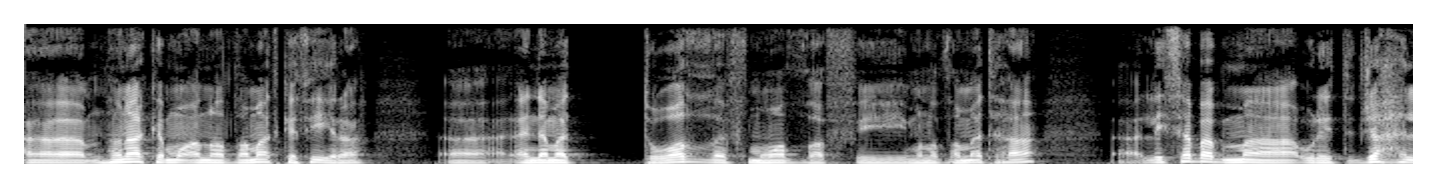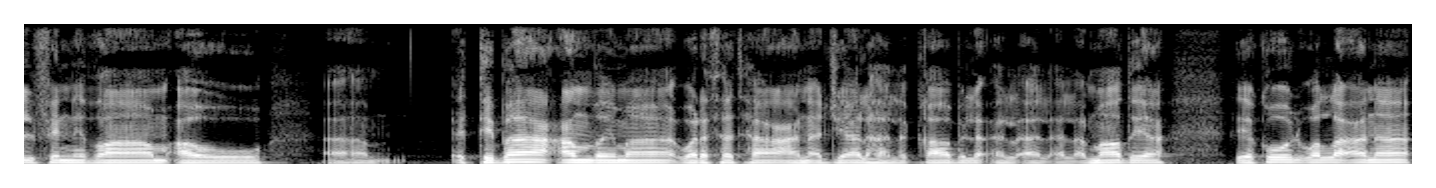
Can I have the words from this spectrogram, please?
آه، هناك منظمات كثيرة عندما توظف موظف في منظمتها آه، لسبب ما ولتجهل في النظام أو اتباع أنظمة ورثتها عن أجيالها القابله الماضية. يقول والله أنا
